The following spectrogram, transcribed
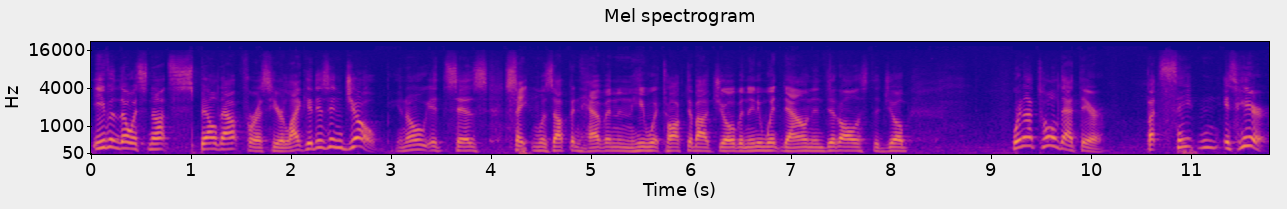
even though it's not spelled out for us here like it is in Job, you know, it says Satan was up in heaven and he went, talked about Job and then he went down and did all this to Job. We're not told that there, but Satan is here.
